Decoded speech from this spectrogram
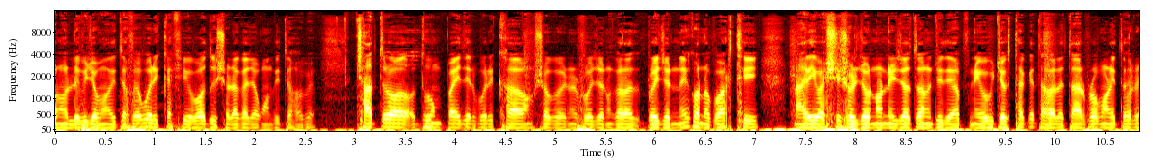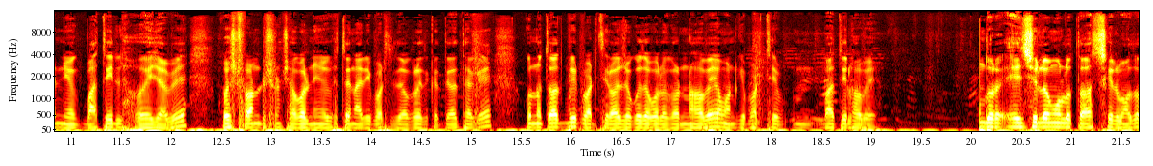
অনুলিপি জমা দিতে হবে, পরীক্ষা ফি বা দুশো টাকা জমা দিতে হবে। ছাত্র ধূমপায়ীদের পরীক্ষা অংশগ্রহণের প্রয়োজন করা, প্রয়োজন নেই। কোনো প্রার্থী, নারী বা শিশুর যৌন নির্যাতন যদি আপনি অভিযোগ থাকে, তাহলে তার প্রমাণিত হলে নিয়োগ বাতিল হয়ে যাবে। কোস্ট ফাউন্ডেশন সকল নিয়োগ ক্ষেত্রে নারী প্রার্থীদের অগ্রাধিকার দেওয়া থাকে। কোনো তদবির প্রার্থীর অযোগ্যতা বলে গণ্য হবে এমনকি প্রার্থীর উম, বাতিল হবে। এই ছিল মূলত আজকের মতো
